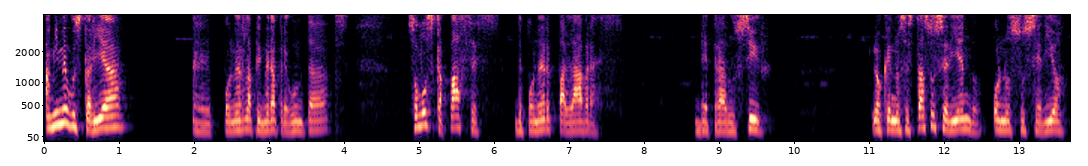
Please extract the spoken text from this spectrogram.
A mí me gustaría eh, poner la primera pregunta. ¿Somos capaces de poner palabras de traducir lo que nos está sucediendo o nos sucedió,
